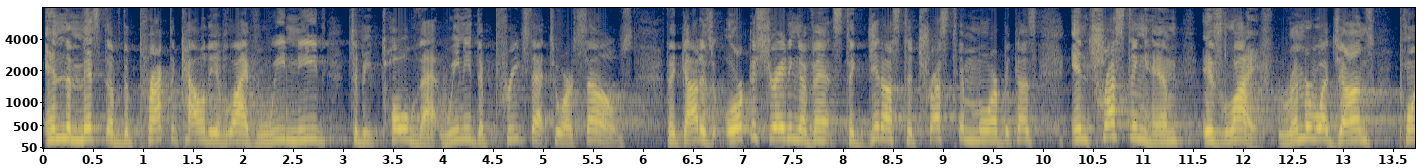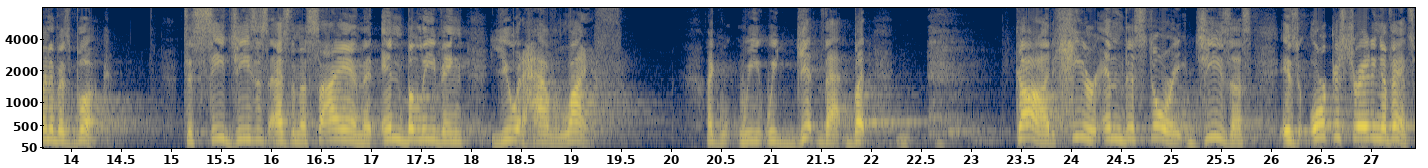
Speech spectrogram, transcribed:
in the midst of the practicality of life, we need to be told that. We need to preach that to ourselves. That God is orchestrating events to get us to trust Him more because in trusting Him is life. Remember what John's point of his book to see Jesus as the Messiah and that in believing you would have life. Like we, we get that, but God here in this story, Jesus, is orchestrating events.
